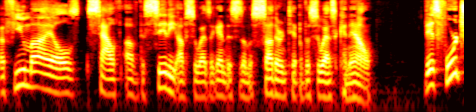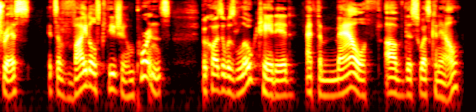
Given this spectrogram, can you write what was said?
a few miles south of the city of Suez. Again, this is on the southern tip of the Suez Canal. This fortress, it's of vital strategic importance because it was located at the mouth of the Suez Canal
